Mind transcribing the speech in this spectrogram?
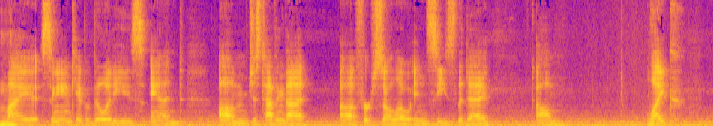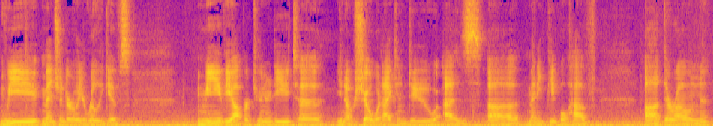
my singing capabilities and um, just having that uh, first solo in Seize the Day. Um, like we mentioned earlier, really gives me the opportunity to, you know, show what I can do as uh, many people have uh, their own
